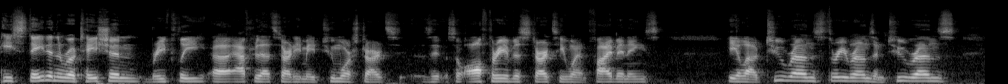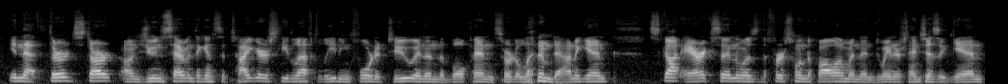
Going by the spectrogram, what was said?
he stayed in the rotation briefly uh, after that start. He made two more starts, so all three of his starts he went five innings. He allowed two runs, three runs, and two runs. In that third start on June 7th against the Tigers, he left leading 4 to 2, and then the bullpen sort of let him down again. Scott Erickson was the first one to follow him, and then Duaner Sanchez again.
